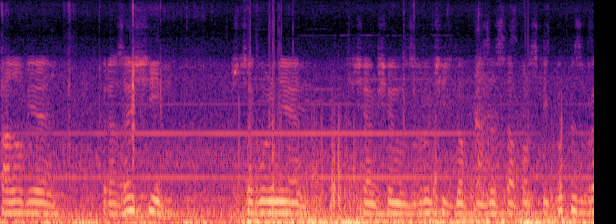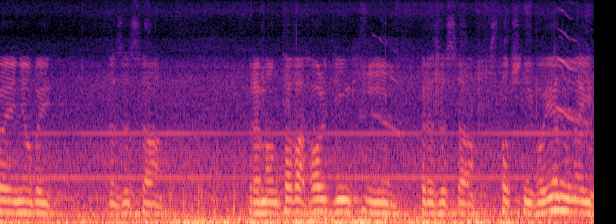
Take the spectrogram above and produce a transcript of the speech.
panowie prezesi, szczególnie chciałem się zwrócić do prezesa Polskiej Grupy Zbrojeniowej, prezesa Remontowa Holding i prezesa Stoczni Wojennej.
